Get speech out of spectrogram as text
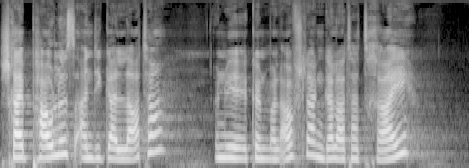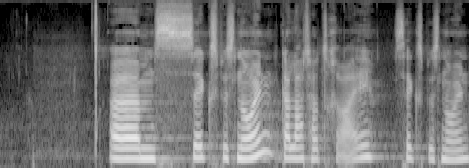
schreibt Paulus an die Galater, und wir können mal aufschlagen, Galater 3, ähm, 6 bis 9. Galater 3, 6 bis 9.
